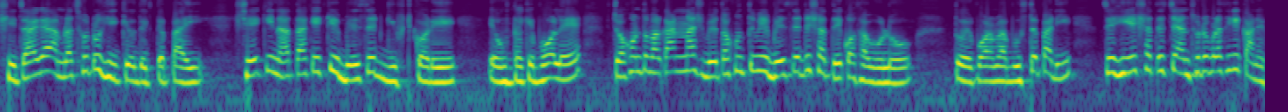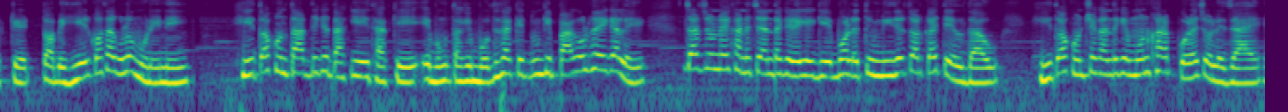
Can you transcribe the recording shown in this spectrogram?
সে জায়গায় আমরা ছোট হিকেও দেখতে পাই। সে কিনা তাকে একটি ব্রেসলেট গিফট করে এবং তাকে বলে, যখন তোমার কান্না আসবে, তখন তুমি ব্রেসলেটের সাথে কথা বলো। তো এরপর আমরা বুঝতে পারি যে হিয়ের সাথে চ্যান ছোটোবেলা থেকে কানেক্টেড, তবে হিয়ের কথাগুলো মনে নেই। হি তখন তার দিকে তাকিয়েই থাকে এবং তাকে বলতে থাকে, তুমি কি পাগল হয়ে গেলে? যার জন্য এখানে চ্যান তাকে রেগে গিয়ে বলে, তুমি নিজের তরকায় তেল দাও। হি তখন সেখান থেকে মন খারাপ করে চলে যায়।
